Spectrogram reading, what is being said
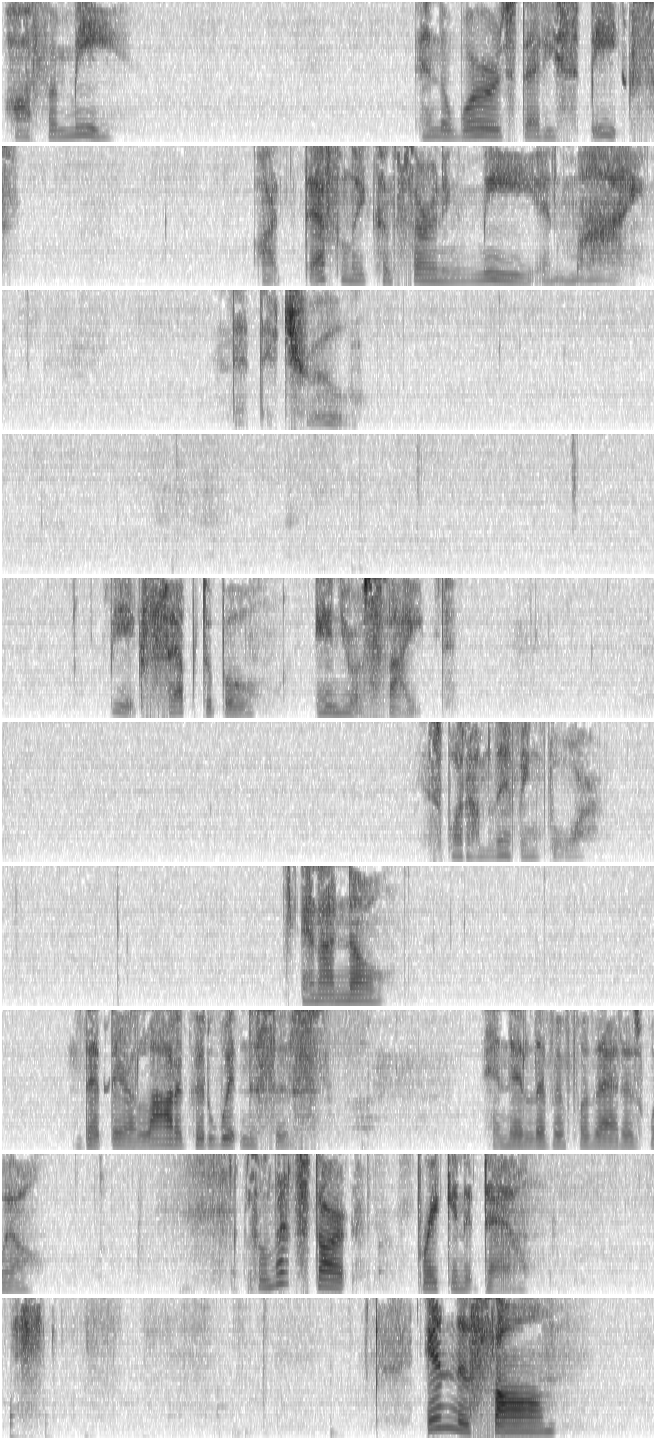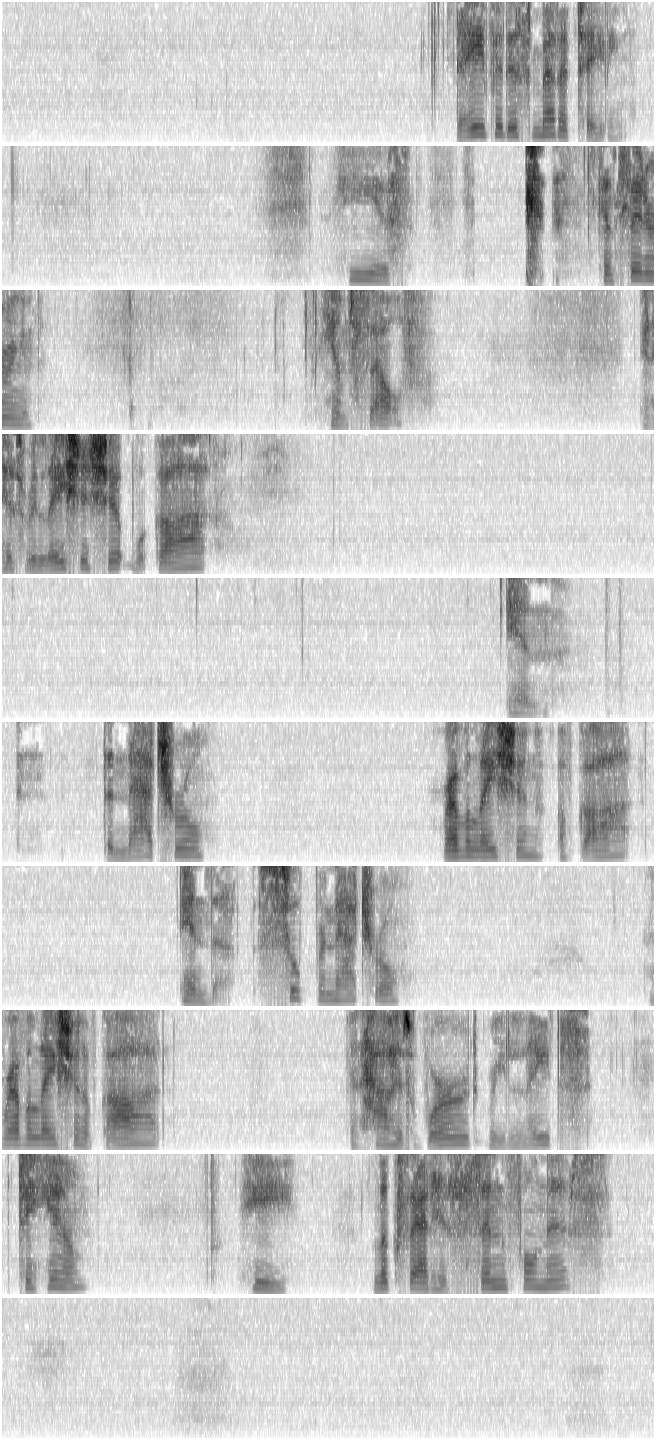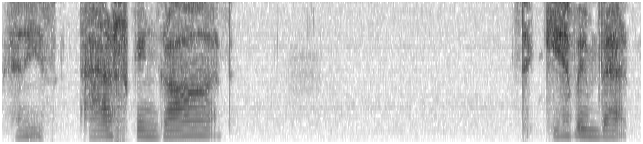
are for me and the words that He speaks are definitely concerning me and mine. That they're true. Be acceptable in your sight. It's what I'm living for. And I know that there are a lot of good witnesses and they're living for that as well. So let's start breaking it down. In this psalm, David is meditating. He is considering himself and his relationship with God. In the natural revelation of God, in the supernatural revelation of God, and how his word relates to him. He looks at his sinfulness And he's asking God to give him that,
